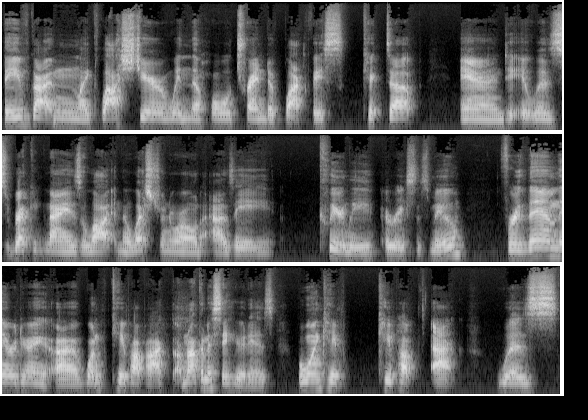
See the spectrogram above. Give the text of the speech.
they've gotten like last year when the whole trend of blackface kicked up, and it was recognized a lot in the Western world as a clearly a racist move. For them, they were doing uh, one K-pop act. I'm not going to say who it is, but one K K-pop act was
